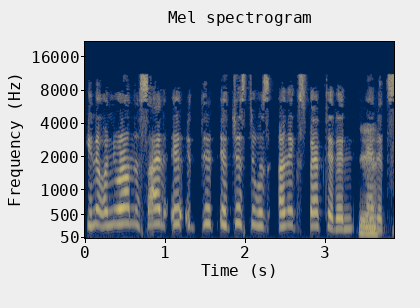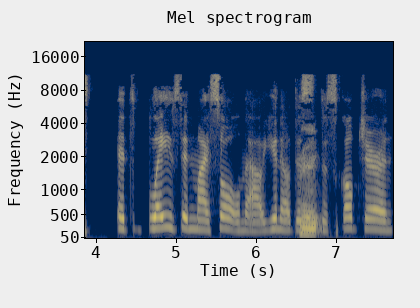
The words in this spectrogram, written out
you know, and you're on the side. It, it, it, it just, it was unexpected and, and it's, it's blazed in my soul now, you know, this, right this sculpture and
